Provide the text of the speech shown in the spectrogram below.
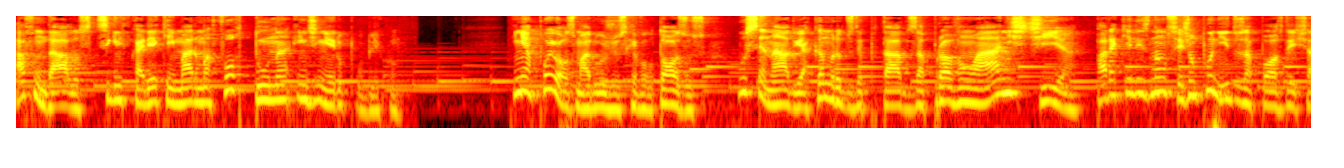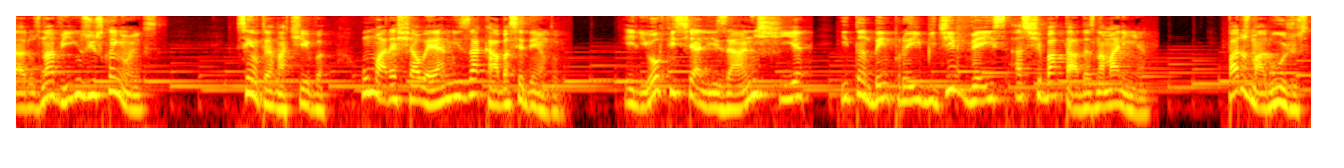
Afundá-los significaria queimar uma fortuna em dinheiro público. Em apoio aos marujos revoltosos, o Senado e a Câmara dos Deputados aprovam a anistia para que eles não sejam punidos após deixar os navios e os canhões. Sem alternativa, o Marechal Hermes acaba cedendo. Ele oficializa a anistia e também proíbe de vez as chibatadas na Marinha. Para os marujos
